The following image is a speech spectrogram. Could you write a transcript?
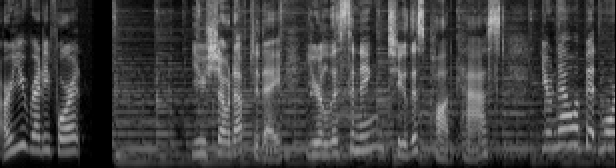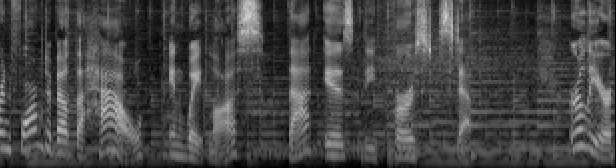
Are you ready for it? You showed up today. You're listening to this podcast you're now a bit more informed about the how in weight loss. That is the first step. Earlier,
